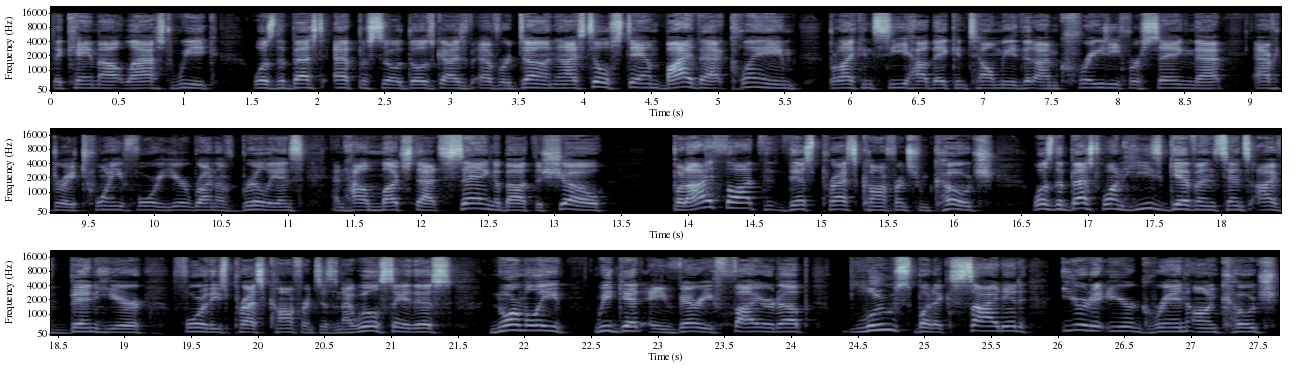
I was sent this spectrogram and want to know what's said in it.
that came out last week was the best episode those guys have ever done. And I still stand by that claim, but I can see how they can tell me that I'm crazy for saying that after a 24 year run of brilliance and how much that's saying about the show. But I thought that this press conference from Coach was the best one he's given since I've been here for these press conferences. And I will say this normally, we get a very fired up, loose but excited, ear to ear grin on Coach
